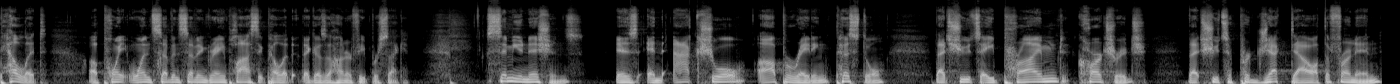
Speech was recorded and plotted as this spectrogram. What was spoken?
pellet, a .177 grain plastic pellet that goes 100 feet per second. Simunitions is an actual operating pistol that shoots a primed cartridge that shoots a projectile at the front end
